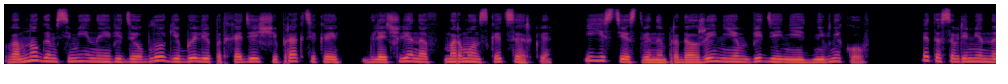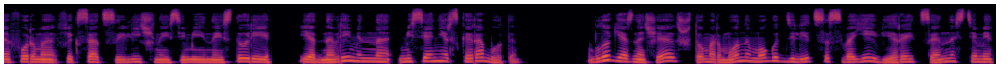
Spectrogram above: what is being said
Во многом семейные видеоблоги были подходящей практикой для членов Мормонской церкви и естественным продолжением ведения дневников. Это современная форма фиксации личной семейной истории и одновременно миссионерской работы. Блоги означают, что мормоны могут делиться своей верой, ценностями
